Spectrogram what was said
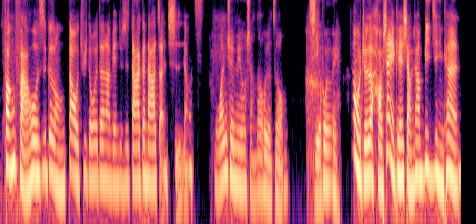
方法或者是各种道具都会在那边，就是大家跟大家展示这样子。我完全没有想到会有这种协会。但我觉得好像也可以想象，毕竟你看，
